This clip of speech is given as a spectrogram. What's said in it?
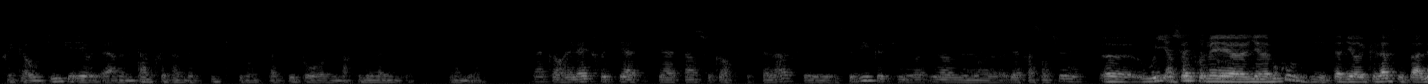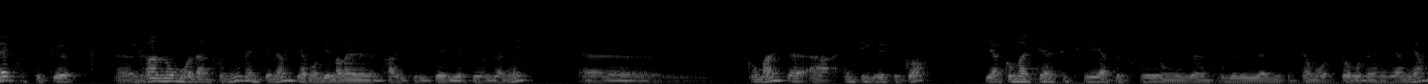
très chaotiques et en même temps très fantastiques qui vont se passer pour une partie de l'humanité. on va dire. D'accord. Et l'être qui a, qui a atteint ce corps cristallin, c'est lui que tu nommes l'être ascensionné. Euh, oui, en fait, mais euh, il y en a beaucoup. C'est- C'est-à-dire que là, c'est pas l'être, c'est que un grand nombre d'entre nous maintenant, qui avons démarré un travail spirituel il y a plusieurs années, euh, commencent à intégrer ce corps, qui a commencé à se créer à peu près aux alentours de l'année septembre-octobre de l'année dernière.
